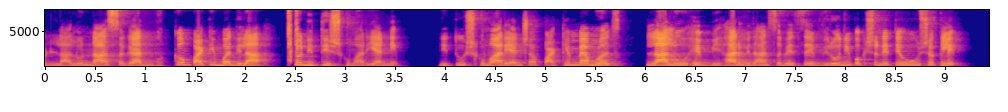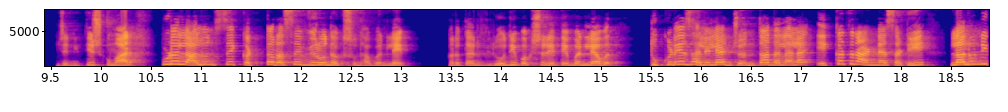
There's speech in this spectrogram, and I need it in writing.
पण लालूंना सगळ्यात भक्कम पाठिंबा दिला तो नितीश कुमार यांनी. नितीश कुमार यांच्या पाठिंब्यामुळेच लालू हे बिहार विधानसभेचे विरोधी पक्षनेते होऊ शकले जे नितीश कुमार पुढे लालूंचे कट्टर असे विरोधक सुद्धा बनले. खर तर विरोधी पक्षनेते बनल्यावर तुकडे झालेल्या जनता दलाला एकत्र आणण्यासाठी लालूंनी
